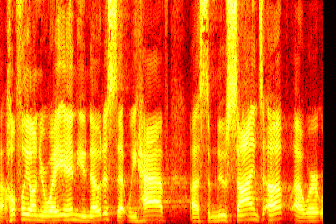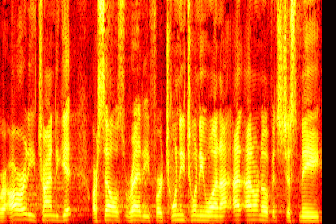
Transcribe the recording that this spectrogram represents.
Uh, hopefully, on your way in, you notice that we have uh, some new signs up. Uh, we're, we're already trying to get ourselves ready for 2021. I, I don't know if it's just me.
